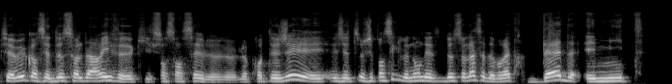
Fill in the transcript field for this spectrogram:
Tu as vu quand ces deux soldats arrivent euh, qui sont censés le, le- le protéger, j'ai pensé que le nom des deux soldats, ça devrait être Dead et Meat.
